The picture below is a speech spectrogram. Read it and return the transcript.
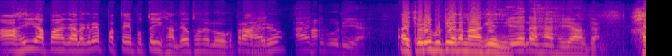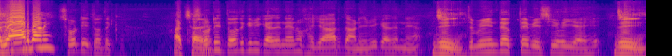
ਆਹੀ ਆਪਾਂ ਗੱਲ ਕਰੀਏ ਪੱਤੇ ਪੁੱਤੇ ਹੀ ਖਾਂਦੇ ਉੱਥੋਂ ਦੇ ਲੋਕ ਭਰਾ ਮੇਰਿਓ ਆ ਇੱਕ ਬੂਟੀ ਆ ਕਿਹੜੀ ਬੂਟੀਆਂ ਦਾ ਨਾਂ ਕੀ ਹੈ ਜੀ? ਇਹਦਾ ਨਾਂ ਹੈ ਹਜ਼ਾਰ ਦਾਣੀ। ਹਜ਼ਾਰ ਦਾ ਨਹੀਂ ਛੋਟੀ ਦੁੱਧ ਕ ਅੱਛਾ ਜੀ। ਛੋਟੀ ਦੁੱਧ ਕ ਵੀ ਕਹਿੰਦੇ ਨੇ ਇਹਨੂੰ ਹਜ਼ਾਰ ਦਾਣੀ ਵੀ ਕਹਿੰਦੇ ਨੇ ਆ। ਜੀ। ਜ਼ਮੀਨ ਦੇ ਉੱਤੇ ਵੇਸੀ ਹੋਈ ਆ ਇਹ। ਜੀ।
